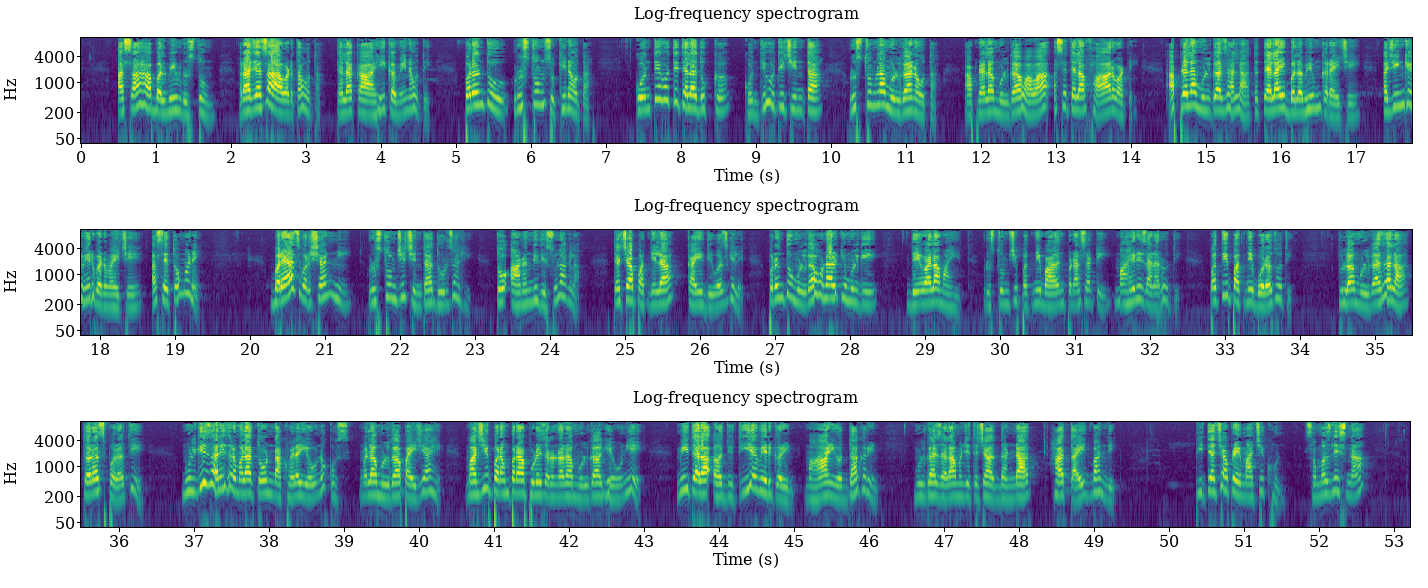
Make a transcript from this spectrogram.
असा हा बलभीम रुस्तुम राजाचा आवडता होता. त्याला काही कमी नव्हते. परंतु रुस्तुम सुखी नव्हता. कोणते होते त्याला दुःख? कोणती होती चिंता? रुस्तुमला मुलगा नव्हता. आपल्याला मुलगा व्हावा असे त्याला फार वाटे. आपल्याला मुलगा झाला तर त्यालाही बलभीम करायचे अजिंक्यवीर बनवायचे असे तो म्हणे. बऱ्याच वर्षांनी रुस्तुमची चिंता दूर झाली. तो आनंदी दिसू लागला. त्याच्या पत्नीला काही दिवस गेले परंतु मुलगा होणार की मुलगी देवाला माहीत. रुस्तुमची पत्नी बाळणपणासाठी माहेरी जाणार होती. पती पत्नी बोलत होती तुला मुलगा झाला तरच परत ये. मुलगी झाली तर मला तोंड दाखवायला येऊ नकोस. मला मुलगा पाहिजे आहे. माझी परंपरा पुढे चालवणारा मुलगा घेऊन ये. मी त्याला अद्वितीय वीर करीन महान योद्धा करीन. मुलगा झाला म्हणजे त्याच्या दंडात हा ताईत बांधी. पित्याच्या प्रेमाची खून समजलीस ना?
